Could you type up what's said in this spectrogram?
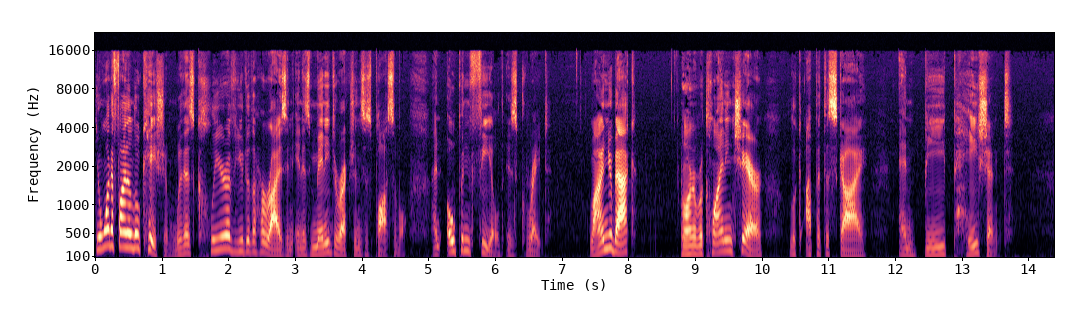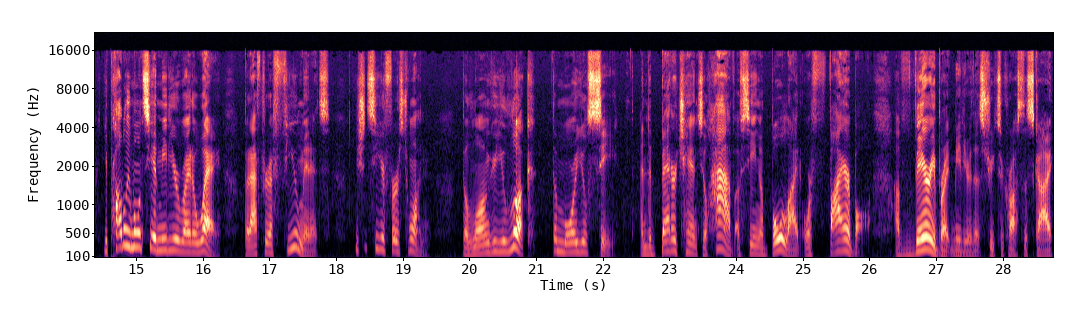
You'll want to find a location with as clear a view to the horizon in as many directions as possible. An open field is great. Lie on your back or on a reclining chair, look up at the sky, and be patient. You probably won't see a meteor right away, but after a few minutes, you should see your first one. The longer you look, the more you'll see, and the better chance you'll have of seeing a bolide or fireball, a very bright meteor that streaks across the sky,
